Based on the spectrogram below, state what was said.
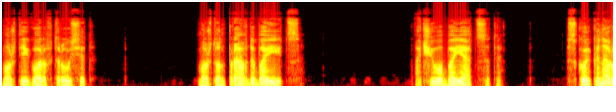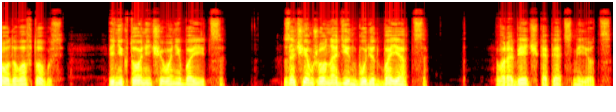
Может, Егоров трусит? Может, он правда боится? А чего бояться-то? Сколько народу в автобусе, и никто ничего не боится. Зачем же он один будет бояться? Воробейчик опять смеется.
